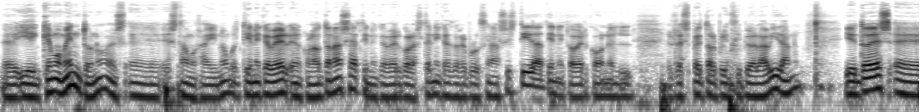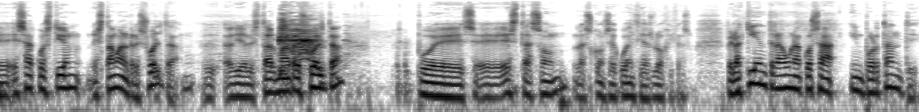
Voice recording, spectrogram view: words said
eh, y en qué momento, no, eh, estamos ahí, no, tiene que ver con la eutanasia, tiene que ver con las técnicas de reproducción asistida, tiene que ver con el, respeto al principio de la vida, ¿no? y entonces esa cuestión está mal resuelta, y al estar mal resuelta pues eh, estas son las consecuencias lógicas. Pero aquí entra una cosa importante,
